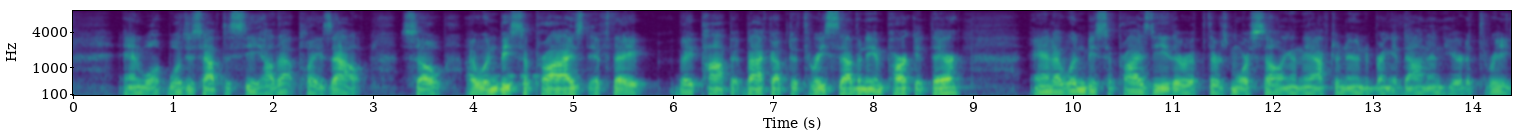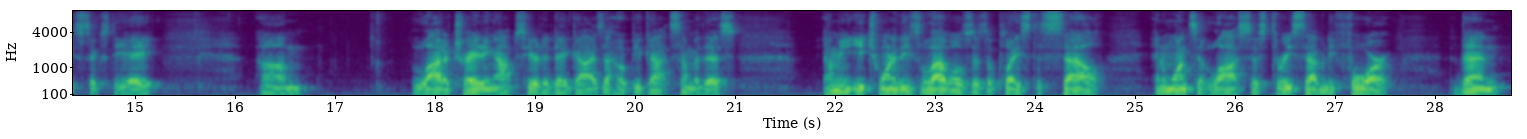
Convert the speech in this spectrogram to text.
And we'll, we'll just have to see how that plays out. So I wouldn't be surprised if they they pop it back up to 370 and park it there. And I wouldn't be surprised either if there's more selling in the afternoon to bring it down in here to 368. Um, a lot of trading ops here today, guys. I hope you got some of this. I mean, each one of these levels is a place to sell. And once it lost this 374, then,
